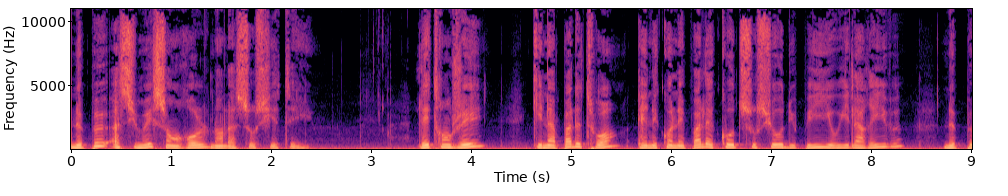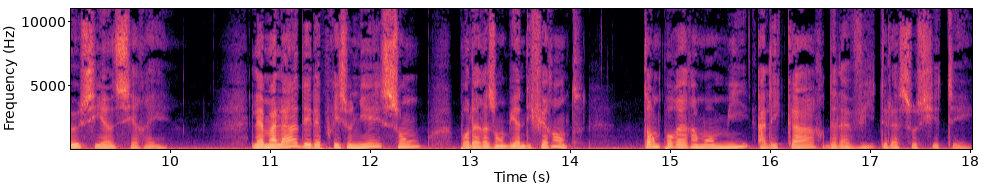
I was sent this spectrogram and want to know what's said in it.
ne peut assumer son rôle dans la société. L'étranger, qui n'a pas de toit et ne connaît pas les codes sociaux du pays où il arrive, ne peut s'y insérer. Les malades et les prisonniers sont, pour des raisons bien différentes, temporairement mis à l'écart de la vie de la société.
